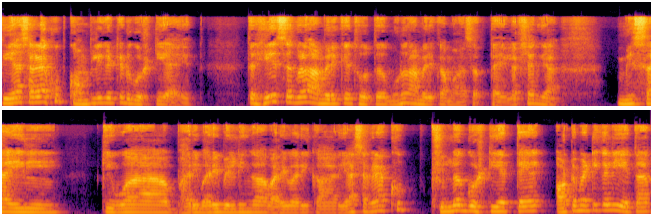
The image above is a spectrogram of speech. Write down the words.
तर ह्या सगळ्या खूप कॉम्प्लिकेटेड गोष्टी आहेत. तर हे सगळं अमेरिकेत होतं म्हणून अमेरिका महासत्ता आहे. लक्षात घ्या मिसाईल किंवा भारी भारी बिल्डिंगा भारी भारी कार या सगळ्या खूप क्षुल्लक गोष्टी आहेत. ते ऑटोमॅटिकली येतात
